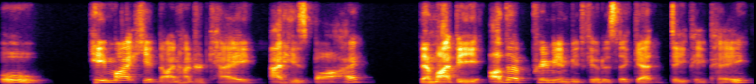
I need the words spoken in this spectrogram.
oh, he might hit 900k at his buy, there might be other premium midfielders that get DPP,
